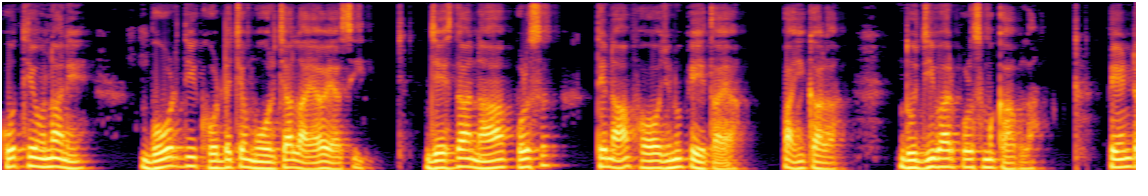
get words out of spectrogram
ਉੱਥੇ ਉਹਨਾਂ ਨੇ ਬੋਰਡ ਦੀ ਖੁੱਡ 'ਚ ਮੋਰਚਾ ਲਾਇਆ ਹੋਇਆ ਸੀ, ਜਿਸ ਦਾ ਨਾਂ ਪੁਲਿਸ ਤੇ ਨਾਂ ਫੌਜ ਨੂੰ ਭੇਤ ਆਇਆ, ਭਾਈ ਕਾਲਾ। ਦੂਜੀ ਵਾਰ ਪੁਲਿਸ ਮੁਕਾਬਲਾ। ਪਿੰਡ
